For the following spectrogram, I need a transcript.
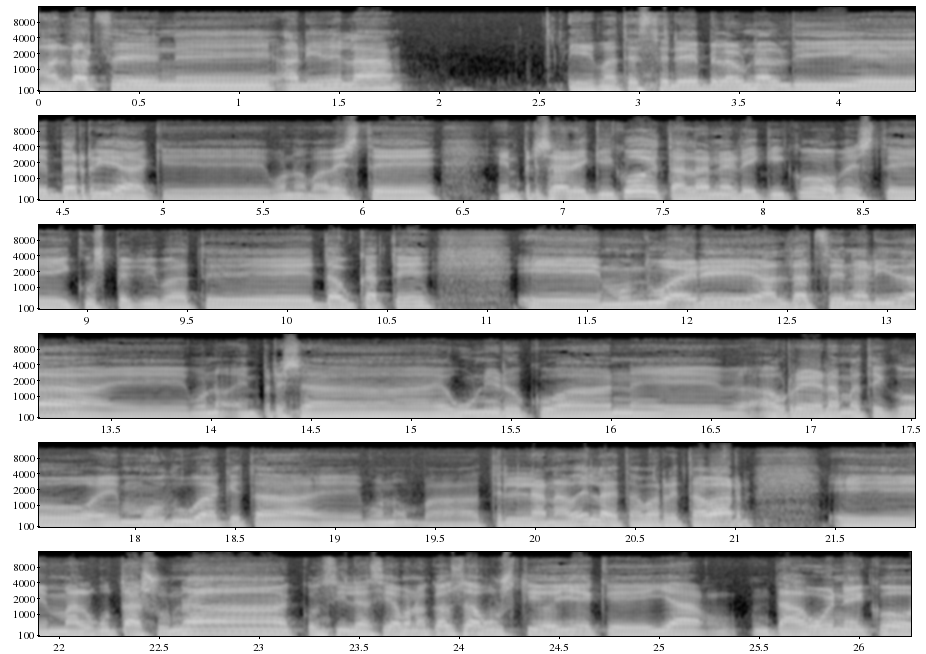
aldatzen eh, ari dela, E, batez ere belaunaldi e, berriak e, bueno, ba beste enpresarekiko eta lanarekiko beste ikuspegi bat e, daukate e, mundua ere aldatzen ari da e, bueno, enpresa egunerokoan e, aurre eramateko e, moduak eta e, bueno, ba, telelana dela eta bar eta bar e, malgutasuna konziliazia bueno, gauza guzti horiek e, ja, dagoeneko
